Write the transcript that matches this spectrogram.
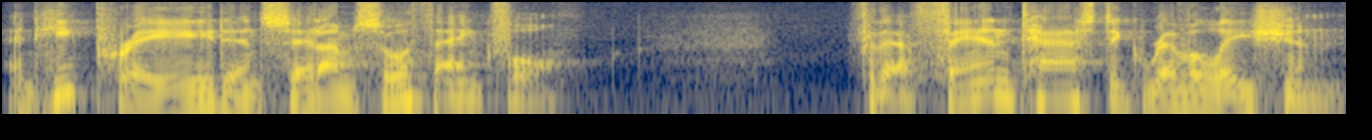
And he prayed and said, I'm so thankful for that fantastic revelation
